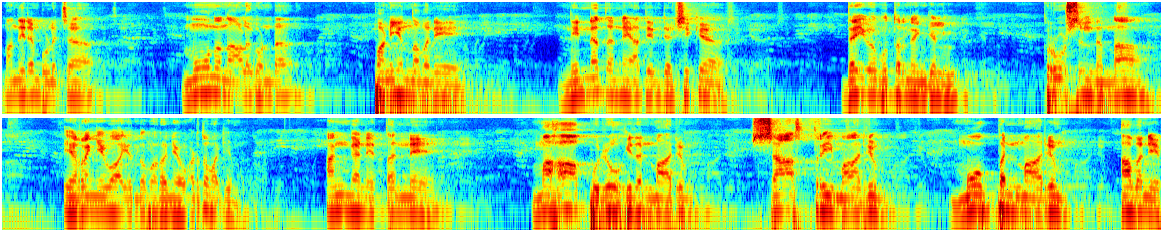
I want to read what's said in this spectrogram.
മന്ദിരം പൊളിച്ച മൂന്ന് നാൾ കൊണ്ട് പണിയുന്നവനെ നിന്നെ തന്നെ ആദ്യം രക്ഷിക്ക. ദൈവപുത്രനെങ്കിൽ ക്രൂശിൽ നിന്ന് ഇറങ്ങിവ എന്ന് പറഞ്ഞു. അടുത്ത വാക്യം. അങ്ങനെ തന്നെ മഹാപുരോഹിതന്മാരും ശാസ്ത്രിമാരും മൂപ്പന്മാരും അവനെ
